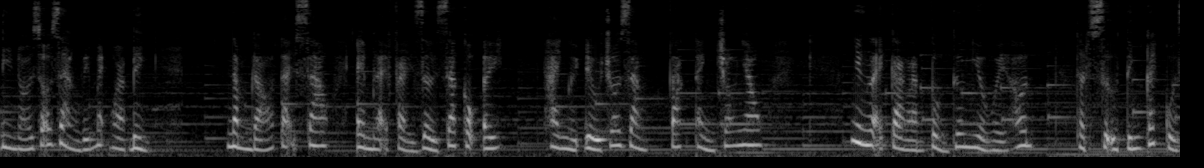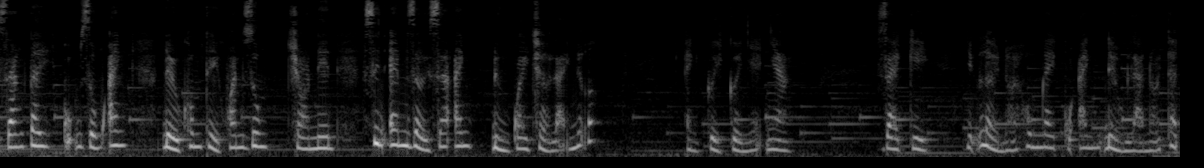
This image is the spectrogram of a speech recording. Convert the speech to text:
đi nói rõ ràng với Mạnh Hòa Bình. Năm đó tại sao em lại phải rời xa cậu ấy? Hai người đều cho rằng tác thành cho nhau, nhưng lại càng làm tổn thương nhiều người hơn. Thật sự tính cách của Giang Tây cũng giống anh, đều không thể khoan dung, cho nên xin em rời xa anh, đừng quay trở lại nữa. Anh cười cười nhẹ nhàng. Giai Kỳ, những lời nói hôm nay của anh đều là nói thật,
